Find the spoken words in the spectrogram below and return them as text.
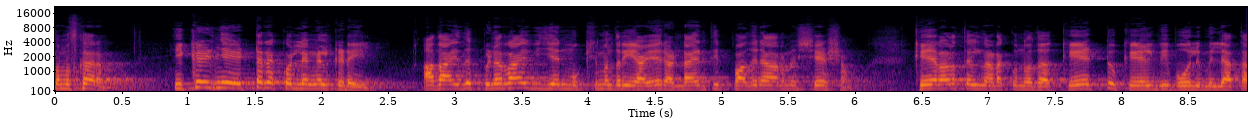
നമസ്കാരം. ഇക്കഴിഞ്ഞ എട്ടര കൊല്ലങ്ങൾക്കിടയിൽ അതായത് പിണറായി വിജയൻ മുഖ്യമന്ത്രിയായ രണ്ടായിരത്തി പതിനാറിന് ശേഷം കേരളത്തിൽ നടക്കുന്നത് കേട്ടു കേൾവി പോലുമില്ലാത്ത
